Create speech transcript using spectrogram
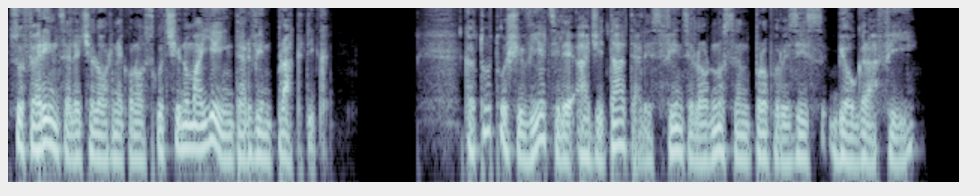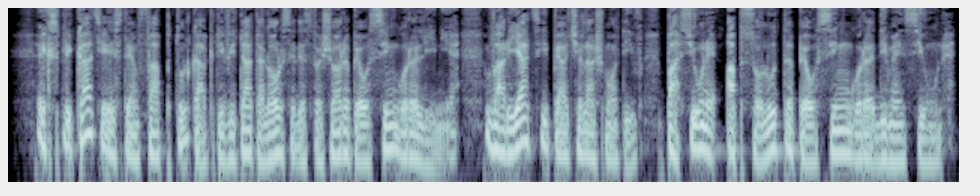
suferințele celor necunoscuți și numai ei intervin practic. Că totuși viețile agitate ale sfinților nu sunt propriu-zis biografii, Explicația este în faptul că activitatea lor se desfășoară pe o singură linie, variații pe același motiv, pasiune absolută pe o singură dimensiune.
